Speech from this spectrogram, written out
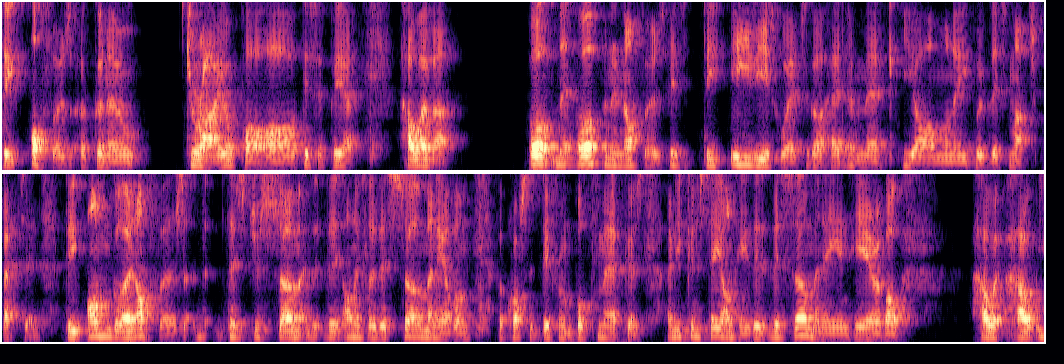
the offers are going to dry up or, or disappear. However, Opening, opening offers is the easiest way to go ahead and make your money with this match betting. The ongoing offers, there's just so many, honestly, there's so many of them across the different bookmakers, and you can see on here, there's so many in here about how how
